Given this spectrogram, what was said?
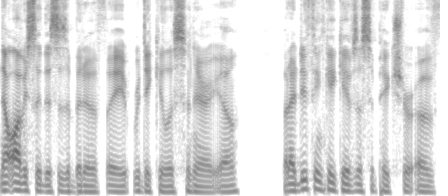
Now, obviously, this is a bit of a ridiculous scenario, but I do think it gives us a picture of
